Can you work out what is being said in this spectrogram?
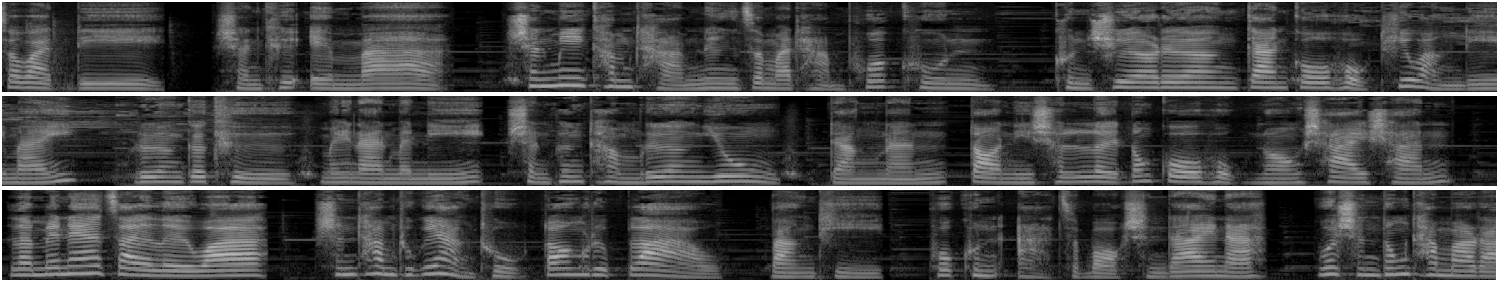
สวัสดี ฉันคือเอมมาฉันมีคำถามหนึ่งจะมาถามพวกคุณ คุณเชื่อเรื่องการโกหกที่หวังดีไหม เรื่องก็คือไม่นานมานี้ ฉันเพิ่งทำเรื่องยุ่ง ดังนั้นตอนนี้ฉันเลยต้องโกหกน้องชายฉัน และไม่แน่ใจเลยว่า ฉันทำทุกอย่างถูกต้องหรือเปล่า บางทีพวกคุณอาจจะบอกฉันได้นะ ว่าฉันต้องทำอะไร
